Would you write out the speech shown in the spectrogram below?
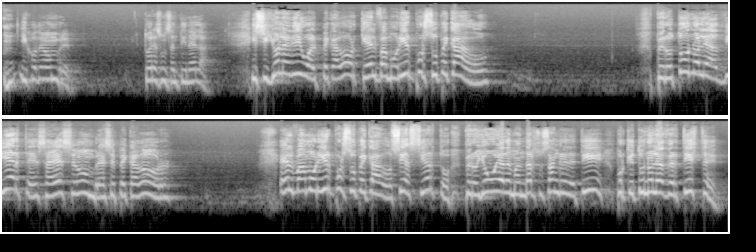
hijo de hombre, tú eres un centinela. Y si yo le digo al pecador que él va a morir por su pecado, pero tú no le adviertes a ese hombre, a ese pecador, él va a morir por su pecado, sí es cierto, pero yo voy a demandar su sangre de ti porque tú no le advertiste.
